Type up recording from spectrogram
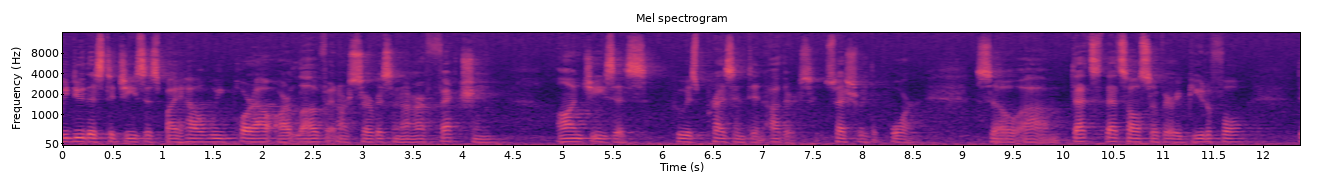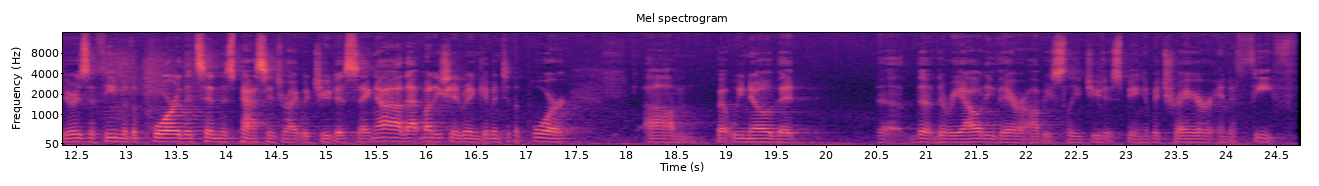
we do this to Jesus by how we pour out our love and our service and our affection on Jesus who is present in others, especially the poor. So um, that's, that's also very beautiful. There is a theme of the poor that's in this passage, right, with Judas saying, ah, that money should have been given to the poor. Um, but we know that uh, the, the reality there, obviously, Judas being a betrayer and a thief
